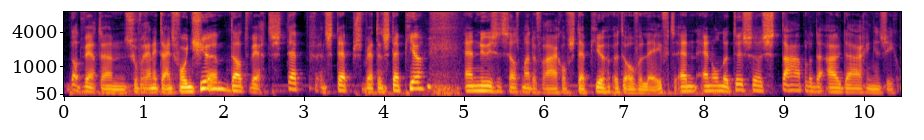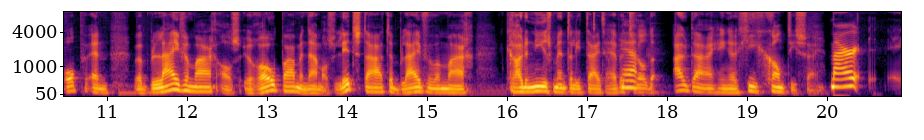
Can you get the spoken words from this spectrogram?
Dat werd een soevereiniteitsfondsje. Dat werd step. En steps werd een stepje. en nu is het zelfs maar de vraag of stepje het overleeft. En, en ondertussen stapelen de uitdagingen zich op. En we blijven maar als Europa, met name als lidstaten, blijven we maar kruideniersmentaliteit hebben. Terwijl de uitdagingen gigantisch zijn. Maar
